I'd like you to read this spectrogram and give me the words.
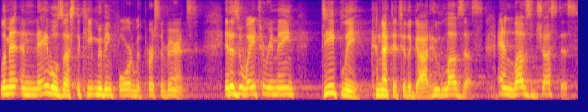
Lament enables us to keep moving forward with perseverance. It is a way to remain deeply connected to the God who loves us and loves justice,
